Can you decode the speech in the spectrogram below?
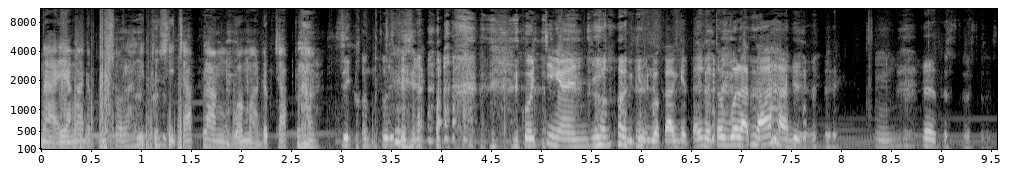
Nah, yang ngadep musola itu si caplang, gua madep caplang. si kontol itu siapa Kucing anjing, bikin gua kaget aja, tau gua latahan. Hmm. Ya, terus terus terus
